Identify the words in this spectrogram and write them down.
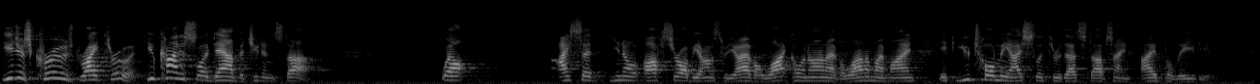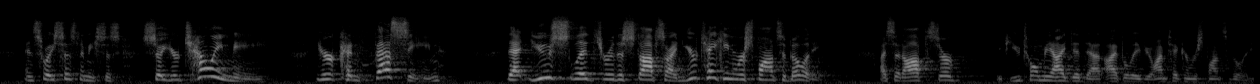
You just cruised right through it. You kind of slowed down, but you didn't stop. Well, I said, you know, officer, I'll be honest with you. I have a lot going on. I have a lot on my mind. If you told me I slid through that stop sign, I believe you. And so he says to me, he says, so you're telling me, you're confessing that you slid through the stop sign. You're taking responsibility. I said, officer, if you told me I did that, I believe you. I'm taking responsibility.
